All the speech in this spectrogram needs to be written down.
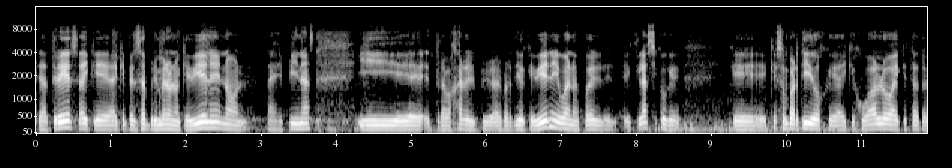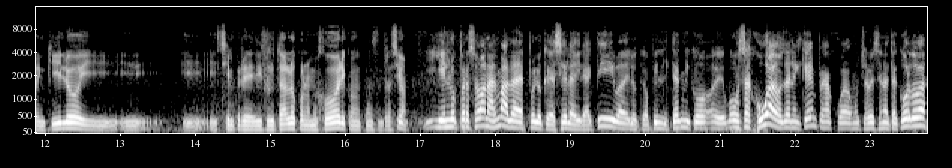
de a tres, hay que, hay que pensar primero en lo que viene, no las espinas, y eh, trabajar el, partido que viene, y bueno, después el clásico que que, son partidos que hay que jugarlo, hay que estar tranquilo y, siempre disfrutarlo con lo mejor y con concentración. Y en lo personal, más después lo que decía la directiva, de lo que opina el técnico, eh, vos has jugado ya en el Kempes, has jugado muchas veces en Alta Córdoba,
